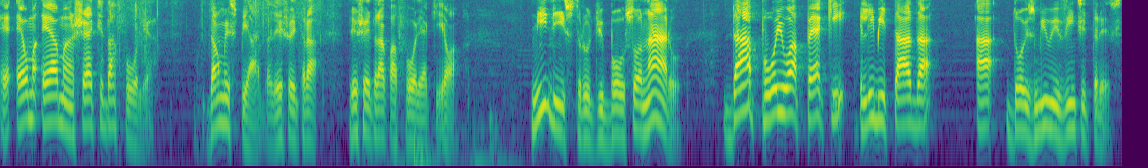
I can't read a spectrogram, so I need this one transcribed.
É, é, uma, é a manchete da Folha. Dá uma espiada, deixa eu entrar, deixa eu entrar com a Folha aqui, ó. Ministro de Bolsonaro dá apoio à PEC limitada a 2023.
